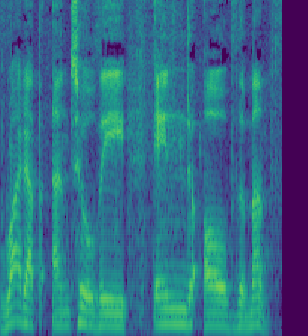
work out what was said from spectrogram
right up until the end of the month.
